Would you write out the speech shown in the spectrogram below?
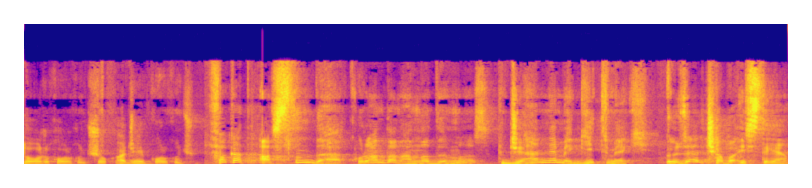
Doğru korkunç, çok acayip korkunç. Fakat aslında Kur'an'dan anladığımız cehenneme gitmek özel çaba isteyen,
